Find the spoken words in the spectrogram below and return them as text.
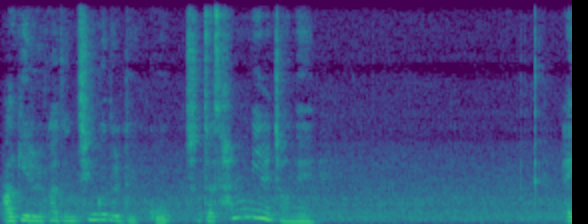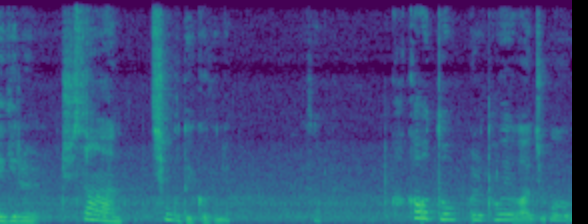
아기를 가진 친구들도 있고 진짜 3일 전에 아기를 출산한 친구도 있거든요. 그래서 카카오톡을 통해 가지고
